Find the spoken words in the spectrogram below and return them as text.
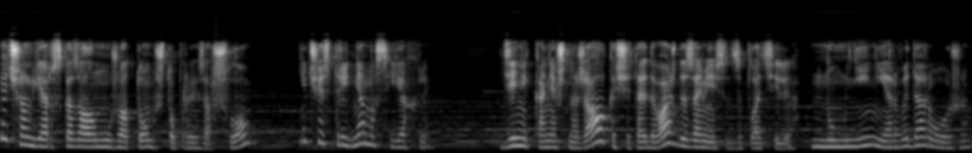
Вечером я рассказала мужу о том, что произошло, и через три дня мы съехали. Денег, конечно, жалко, считай, дважды за месяц заплатили, но мне нервы дороже.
